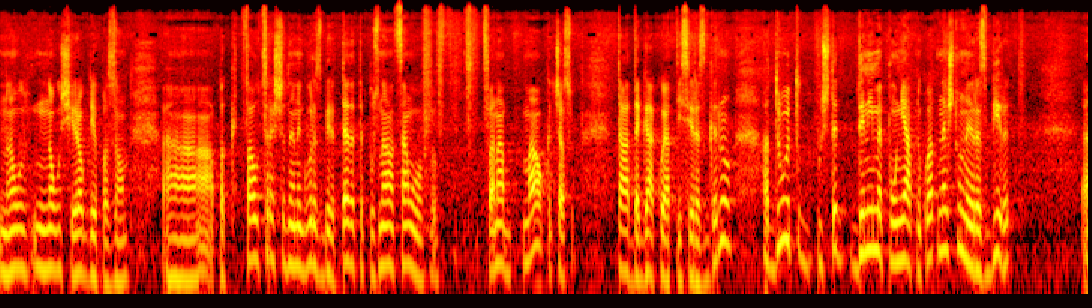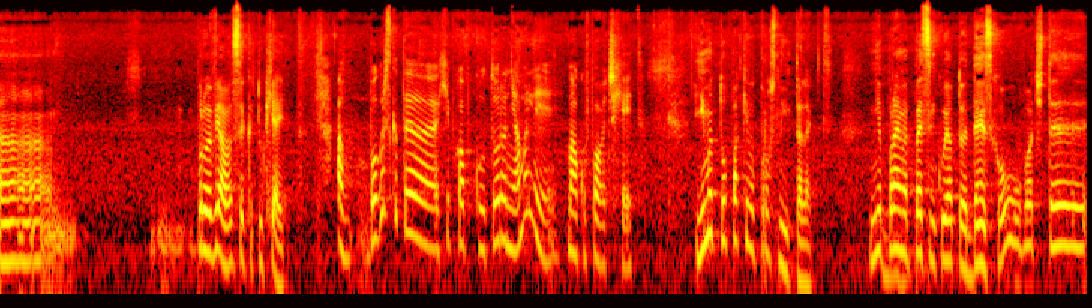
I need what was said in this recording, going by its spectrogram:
много, много широк диапазон. А, пък това отсреща да не го разбират. Те да те познават само в, в, в една малка част от тази дъга, която ти си разгърнал, а другото въобще да ни им е понятно. Когато нещо не разбират, а, проявява се като хейт. А в българската хип-хоп култура няма ли малко в повече хейт? Има, то пак е въпрос на интелект. Ние правиме песен, която е денс-хол, обаче те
